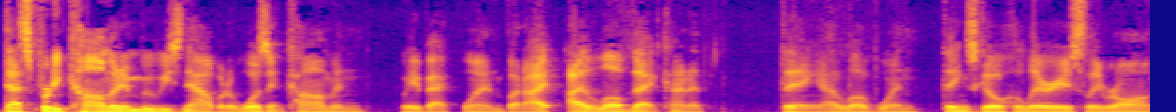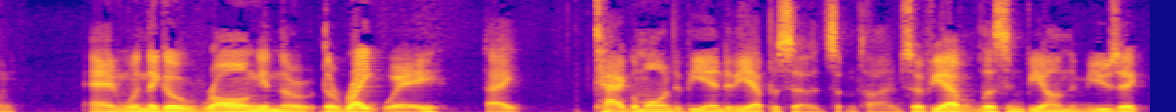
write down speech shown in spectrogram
that's pretty common in movies now, but it wasn't common way back when. But I, I love that kind of thing. I love when things go hilariously wrong. And when they go wrong in the, the right way, I tag them on to the end of the episode sometimes. So if you haven't listened beyond the music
